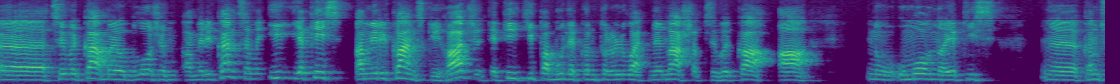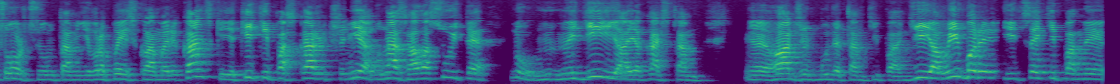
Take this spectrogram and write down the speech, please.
е, ЦВК ми обложимо американцями, і якийсь американський гаджет, який типа буде контролювати не наша ЦВК, а ну умовно якийсь е, консорціум там європейсько-американський, які типа скажуть, що ні, у нас голосуйте, ну не дії, а якась там е, гаджет буде там, типа дія вибори, і це типа не,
